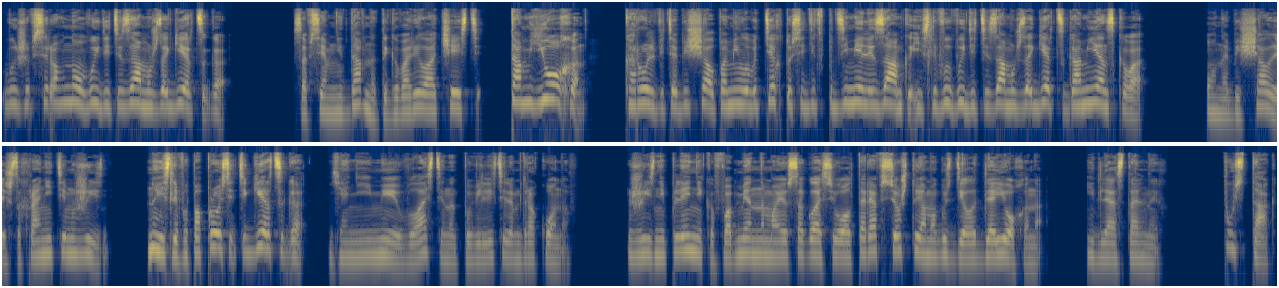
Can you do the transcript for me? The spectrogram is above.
Вы же все равно выйдете замуж за герцога. Совсем недавно ты говорила о чести. Там Йохан! Король ведь обещал помиловать тех, кто сидит в подземелье замка, если вы выйдете замуж за герцога Амьенского. Он обещал лишь сохранить им жизнь. Но если вы попросите герцога... Я не имею власти над повелителем драконов. Жизни пленников в обмен на мое согласие у алтаря все, что я могу сделать для Йохана. И для остальных. Пусть так,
